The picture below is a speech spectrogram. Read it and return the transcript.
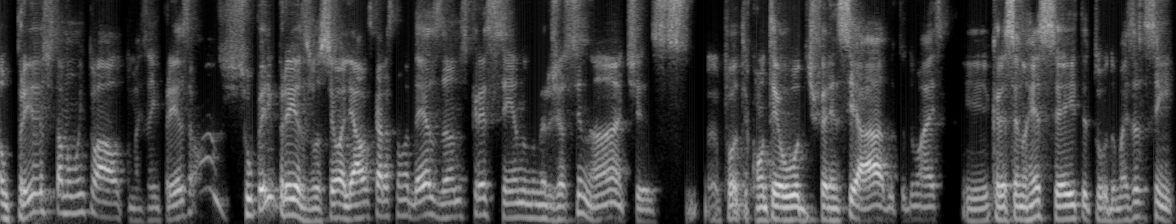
o preço estava muito alto, mas a empresa é uma super empresa. Se você olhar, os caras estão há 10 anos crescendo o número de assinantes, conteúdo diferenciado e tudo mais, e crescendo receita e tudo. Mas assim,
